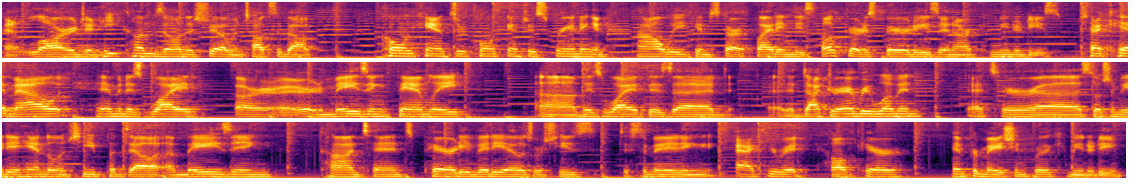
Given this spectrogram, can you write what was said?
at large, and he comes on the show and talks about colon cancer, colon cancer screening, and how we can start fighting these healthcare disparities in our communities. Check him out. Him and his wife are, are an amazing family. Um, his wife is a, a Dr. Every Woman. That's her uh, social media handle, and she puts out amazing content, parody videos where she's disseminating accurate healthcare information for the community.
